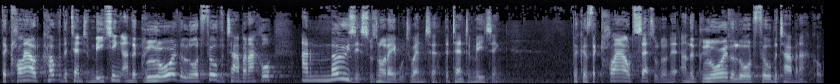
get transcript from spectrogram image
The cloud covered the tent of meeting, and the glory of the Lord filled the tabernacle, and Moses was not able to enter the tent of meeting because the cloud settled on it, and the glory of the Lord filled the tabernacle.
